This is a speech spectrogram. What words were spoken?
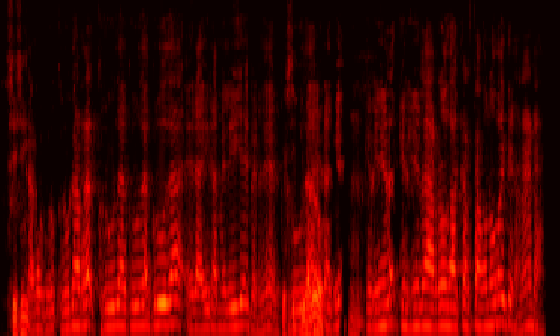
Sí, sí. Claro, cruda, cruda, cruda, cruda, era ir a Melilla y perder. cruda era que, que, viniera, que, viniera, la roda al Cartagonova y te ganara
